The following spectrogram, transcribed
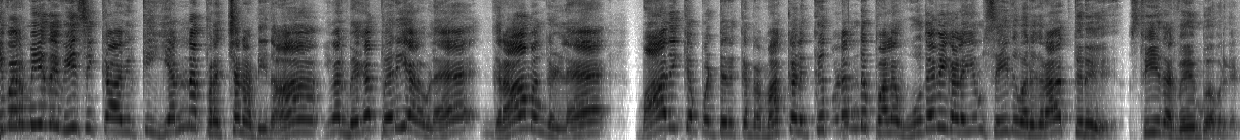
இவர் மீது விசிகாவிற்கு என்ன பிரச்சனை அப்படின்னா இவர் மிகப்பெரிய அளவில் கிராமங்களில் பாதிக்கப்பட்டிருக்கின்ற மக்களுக்கு தொடர்ந்து பல உதவிகளையும் செய்து வருகிறார் திரு ஸ்ரீதர் வேம்பு அவர்கள்.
